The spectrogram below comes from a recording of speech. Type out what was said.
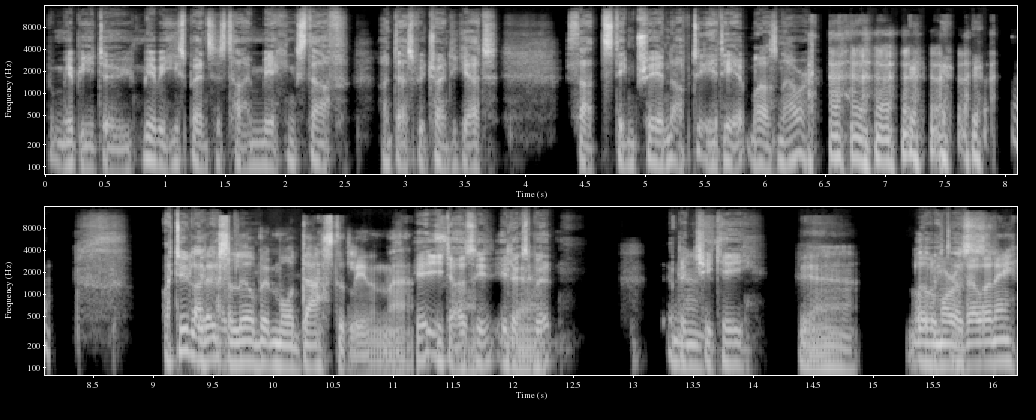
But maybe you do. Maybe he spends his time making stuff and desperately trying to get that steam train up to 88 miles an hour. I do he like looks how- a little bit more dastardly than that. he, he does. He, he looks yeah. a bit a bit Yeah. cheeky. Yeah. A little Although more does- villainy.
